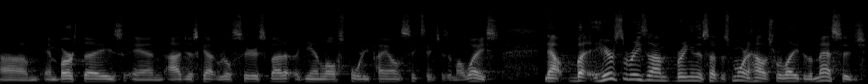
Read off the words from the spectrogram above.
um, and birthdays. And I just got real serious about it. Again, lost 40 pounds, six inches in my waist. Now, but here's the reason I'm bringing this up this morning, how it's related to the message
